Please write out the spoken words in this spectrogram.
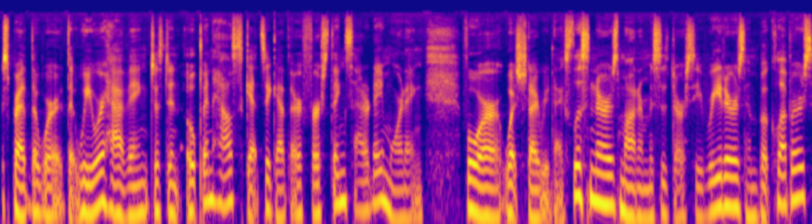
spread the word that we were having just an open house get together first thing Saturday morning for What Should I Read Next listeners, Modern Mrs. Darcy readers, and book clubbers.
